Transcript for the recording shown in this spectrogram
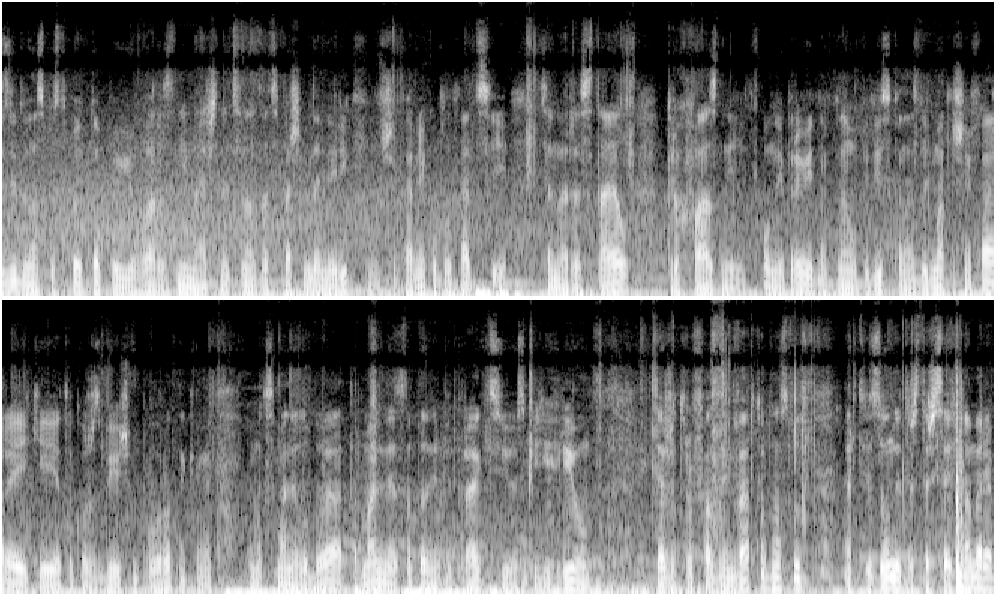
До нас поступив топовий Ягуар з Німеччини. Це у нас 21 модельний рік в шикарній комплектації. Це на рестайл, трьохфазний, повний привід, на пневмопідвізка. У нас йдуть маточні фари, які є також з біючими поворотниками, і максимальне лобове, а термальне з напиленням під проекцію, з підігрівом. Теж трьохфазний інвертор у нас тут, мертві зони, 360 камери.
